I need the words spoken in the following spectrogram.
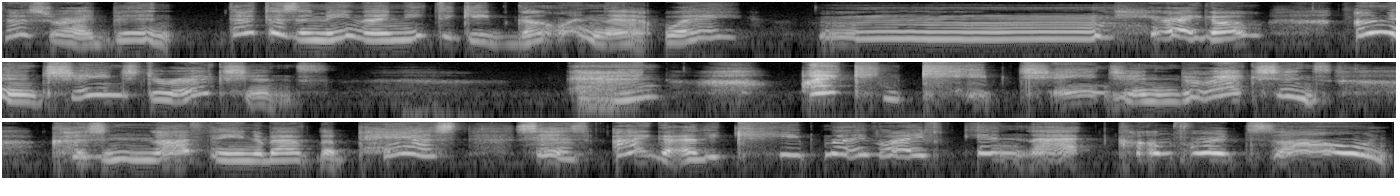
that's where I've been that doesn't mean I need to keep going that way. Mm, here I go. I'm going to change directions. And I can keep changing directions because nothing about the past says I got to keep my life in that comfort zone.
